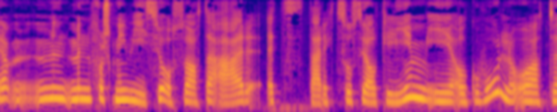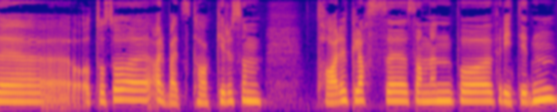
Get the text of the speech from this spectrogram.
Ja, men, men, forskning viser jo også at det er et sterkt sosialt lim i alkohol, og at, eh, at også arbeidstakere som tar et glass sammen på fritiden,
